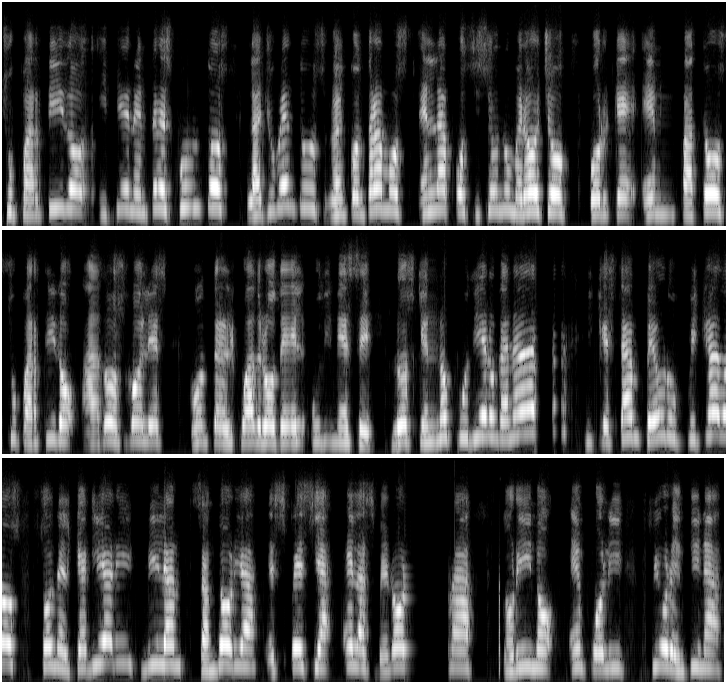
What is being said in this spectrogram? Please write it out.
su partido y tienen tres puntos. La Juventus lo encontramos en la posición número ocho porque empató su partido a dos goles contra el cuadro del Udinese. Los que no pudieron ganar y que están peor ubicados son el Cagliari, Milan, Sampdoria, Spezia, Elas Verona, Torino, Empoli, Fiorentina,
